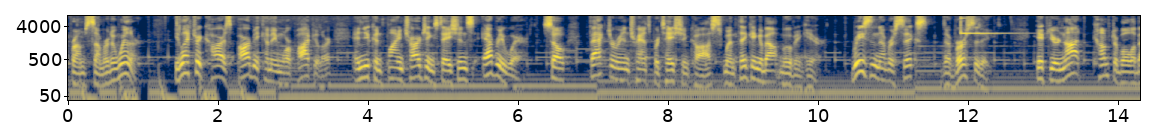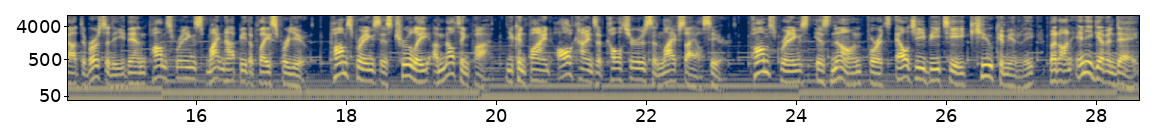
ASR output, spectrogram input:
from summer to winter. Electric cars are becoming more popular and you can find charging stations everywhere. So factor in transportation costs when thinking about moving here. Reason number six, diversity. If you're not comfortable about diversity, then Palm Springs might not be the place for you. Palm Springs is truly a melting pot. You can find all kinds of cultures and lifestyles here. Palm Springs is known for its LGBTQ community, but on any given day,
